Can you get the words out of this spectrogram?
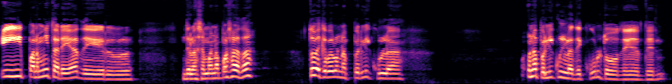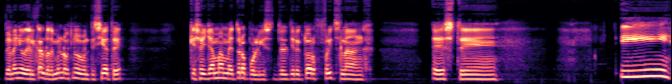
Y para mi tarea del, de la semana pasada, tuve que ver una película, una película de culto de- de- del año del caldo, de 1927, que se llama Metrópolis, del director Fritz Lang. Este... Y...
